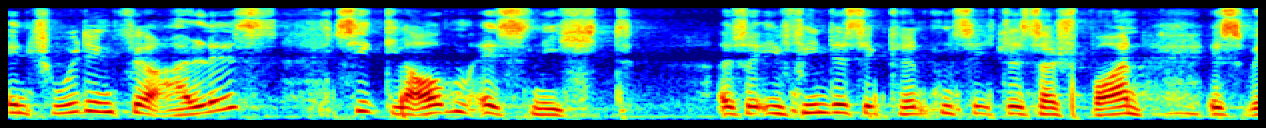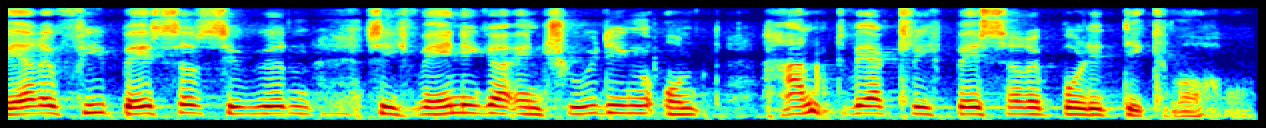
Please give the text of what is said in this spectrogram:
entschuldigen für alles. Sie glauben es nicht. Also ich finde, Sie könnten sich das ersparen. Es wäre viel besser, Sie würden sich weniger entschuldigen und handwerklich bessere Politik machen.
